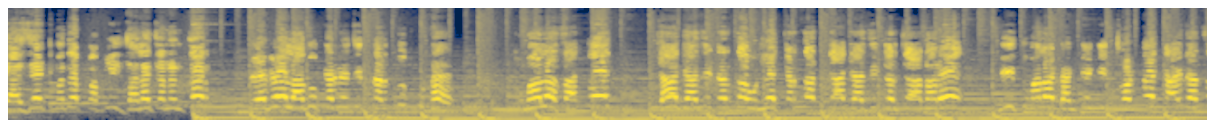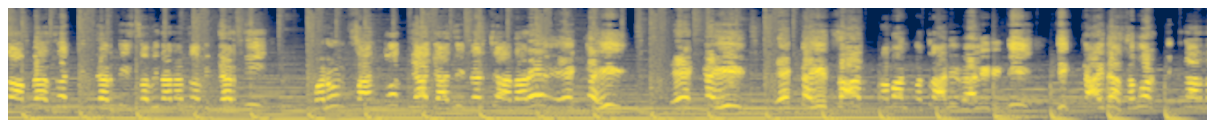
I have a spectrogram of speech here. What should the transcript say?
गॅझेटमध्ये पब्लिश झाल्याच्यानंतर वेगळं लागू करण्याची तरतूद कुठे आहे? तुम्हाला सांगतोय ज्या गॅझेटरचा उल्लेख करतात त्या गॅझेटरच्या आधारे मी तुम्हाला डंकेकी छोटे कायद्याचा अभ्यासक विद्यार्थी संविधानाचा विद्यार्थी म्हणून सांगतो त्या गॅझेटरच्या आधारे एकही एकही एकही जात प्रमाणपत्र आणि व्हॅलिडिटी ही कायद्यासमोर टिकणार नाही.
